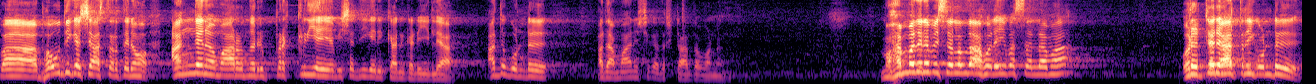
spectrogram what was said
ഭൗതികശാസ്ത്രത്തിനോ ഭൗതിക ശാസ്ത്രത്തിനോ അങ്ങനെ മാറുന്ന ഒരു പ്രക്രിയയെ വിശദീകരിക്കാൻ കഴിയില്ല. അതുകൊണ്ട് അത് അമാനുഷിക ദൃഷ്ടാന്തമാണ്. മുഹമ്മദ് നബി സല്ലാഹു അലൈ വസല്ലമ ഒരൊറ്റ രാത്രി കൊണ്ട്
